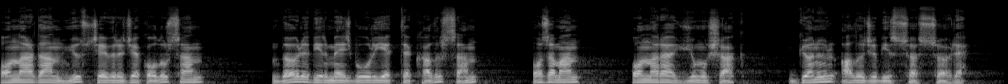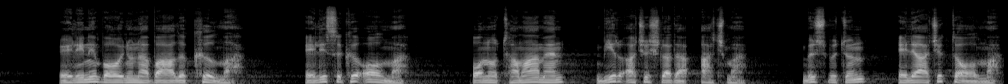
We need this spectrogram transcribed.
onlardan yüz çevirecek olursan, böyle bir mecburiyette kalırsan, o zaman onlara yumuşak, gönül alıcı bir söz söyle. Elini boynuna bağlı kılma. Eli sıkı olma. Onu tamamen bir açışla da açma. Büsbütün eli açık da olma.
